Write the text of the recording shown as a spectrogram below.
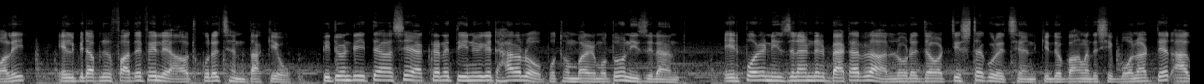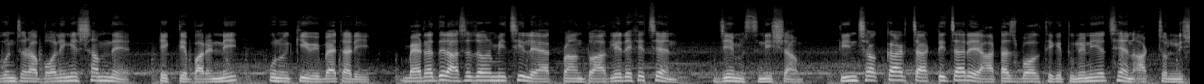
বলেই এলবিডাব্লিউর ফাঁদে ফেলে আউট করেছেন তাকেও। টি টোয়েন্টি ইতিহাসে এক রানে তিন উইকেট হারালো প্রথমবারের মতো নিউজিল্যান্ড। এরপরে নিউজিল্যান্ডের ব্যাটাররা লড়ে যাওয়ার চেষ্টা করেছেন, কিন্তু বাংলাদেশি বোলারদের আগুনছাড়া বোলিংয়ের সামনে টিকতে পারেননি কোনো কিউই ব্যাটারি। ব্যাটারদের আসা যাওয়ার মিছিলে এক প্রান্ত আগলে রেখেছেন জেমস নিশাম। তিন ছক্কার চারটি চারে আটাশ বল থেকে তুলে নিয়েছেন আটচল্লিশ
